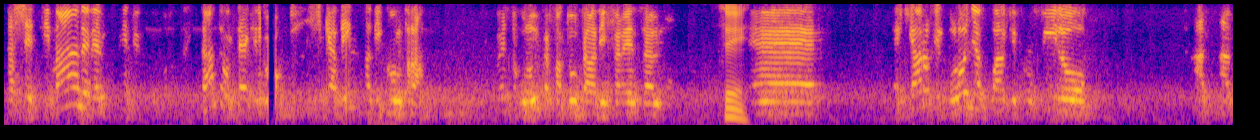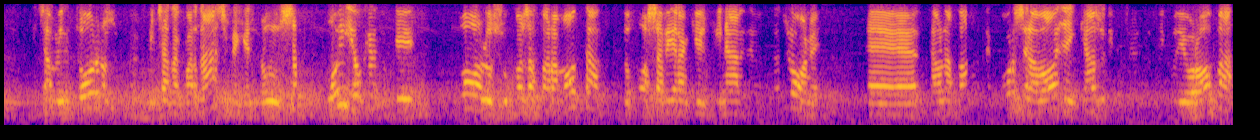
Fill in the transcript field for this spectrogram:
da settimane. Nel, intanto è un tecnico di scadenza di contratto, questo comunque fa tutta la differenza del mondo. Sì. Eh, è chiaro che il Bologna ha qualche profilo a, a, diciamo intorno, ha cominciato a guardarsi perché non sa. Poi io credo che Polo su cosa farà Motta lo possa avere anche il finale della stagione. Eh, da una parte forse la voglia in caso di un certo tipo di Europa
